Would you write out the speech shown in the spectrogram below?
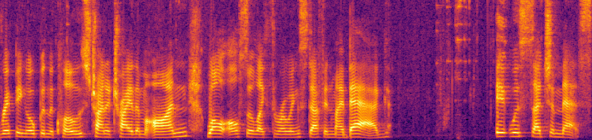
ripping open the clothes, trying to try them on, while also like throwing stuff in my bag. It was such a mess.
